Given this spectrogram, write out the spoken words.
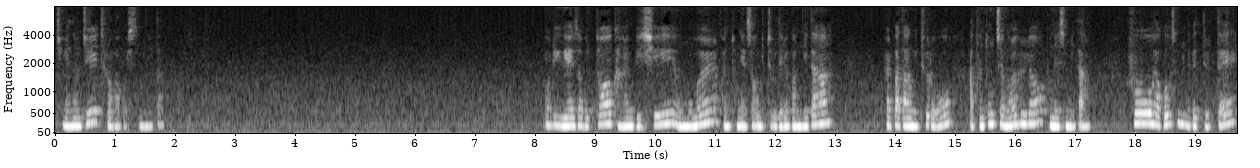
지금 에너지 들어가고 있습니다. 머리 위에서부터 강한 빛이 온몸을 관통해서 밑으로 내려갑니다. 발바닥 밑으로 아픈 통증을 흘려 보내십니다. 후 하고 숨을 내뱉을 때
